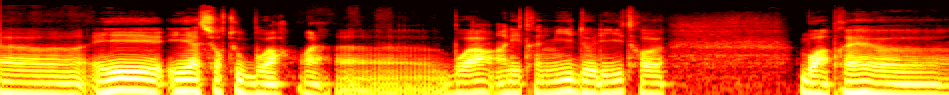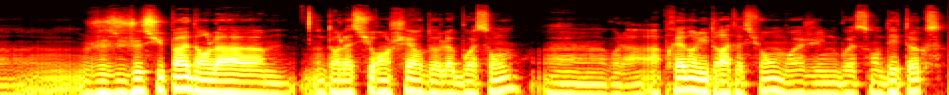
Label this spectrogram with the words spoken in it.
Euh, et, à surtout boire. Voilà, euh, boire un litre et demi, deux litres. Bon après, je, ne suis pas dans la dans la surenchère de la boisson. voilà. Après dans l'hydratation, moi j'ai une boisson détox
